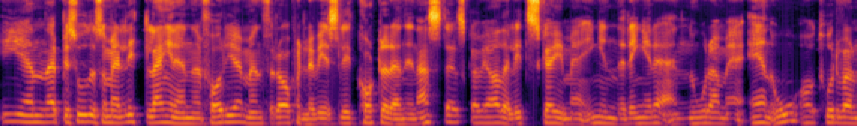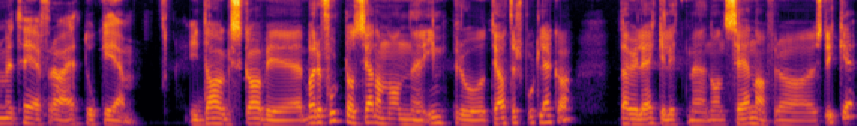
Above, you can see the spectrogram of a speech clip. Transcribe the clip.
i en episode som er litt lengre enn den forrige, men forhåpentligvis litt kortere enn de neste, skal vi ha det litt skøy med ingen ringere enn Nora med én O og Torvald med T fra Et dukkehjem. I dag skal vi bare forte oss gjennom noen eh, impro-teatersportleker, der vi leker litt med noen scener fra stykket.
